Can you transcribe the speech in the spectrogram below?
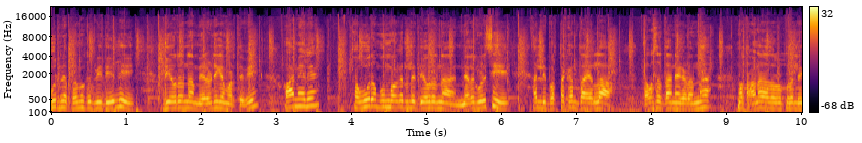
ಊರಿನ ಪ್ರಮುಖ ಬೀದಿಯಲ್ಲಿ ದೇವರನ್ನು ಮೆರವಣಿಗೆ ಮಾಡ್ತೇವೆ. ಆಮೇಲೆ ಊರ ಮುಂಭಾಗದಲ್ಲಿ ದೇವರನ್ನು ನೆಲೆಗೊಳಿಸಿ ಅಲ್ಲಿ ಬರ್ತಕ್ಕಂಥ ಎಲ್ಲ ದವಸ ಧಾನ್ಯಗಳನ್ನು ಮತ್ತು ಹಣದ ರೂಪದಲ್ಲಿ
